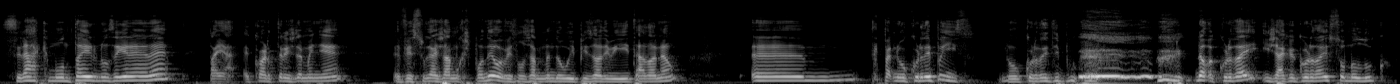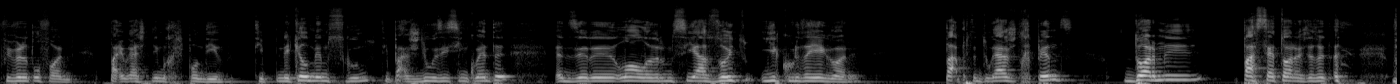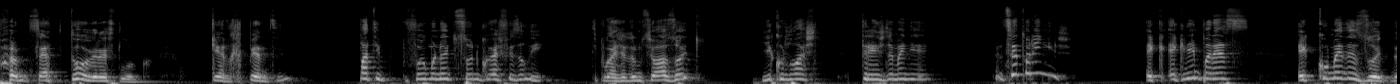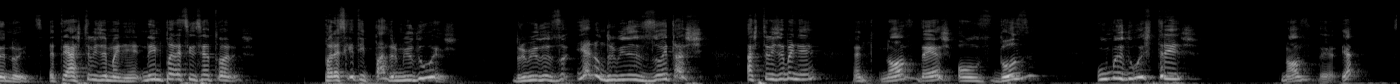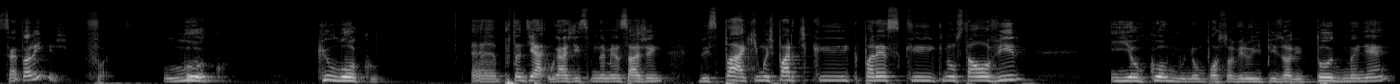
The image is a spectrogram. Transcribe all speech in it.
será que Monteiro não sei o que, né? Pá, já, acordo 3 da manhã, a ver se o gajo já me respondeu, a ver se ele já me mandou o episódio editado ou não. Hum, pá, não acordei para isso. Não acordei tipo. Não, acordei e já que acordei, sou maluco, fui ver o telefone. Pá, o gajo tinha-me respondido, tipo, naquele mesmo segundo, tipo às 2h50, a dizer eh, LOL, adormeci às 8 e acordei agora. Pá, portanto o gajo de repente dorme, pá, 7 horas das 8. dorme 7, estou a ver este louco. Que é de repente, pá, tipo, foi uma noite de sono que o gajo fez ali. Tipo, o gajo adormeceu às 8 e acordou às 3 da manhã. 7 horinhas. É que, é que nem parece. É que como é das 8 da noite até às 3 da manhã, nem parecem 7 horas. Parece que é tipo, pá, dormiu duas. Dormiu das 8. Já não dormiu das 8 às, às 3 da manhã. Portanto, 9, 10, 11, 12, 1, 2, 3. 9, 10, já, 7 horinhas. Foda-se. Louco. Que louco. Uh, portanto, já, o gajo disse-me na mensagem, disse, pá, aqui umas partes que, que parece que, que não se está a ouvir e eu, como não posso ouvir o episódio todo de manhã,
